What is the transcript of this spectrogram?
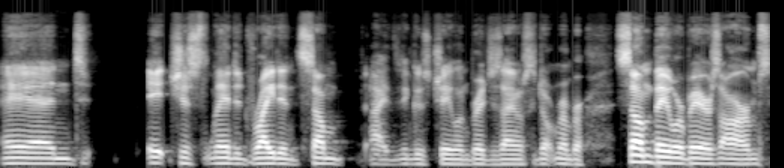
and it just landed right in some I think it was Jalen Bridges. I honestly don't remember some Baylor Bears arms.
